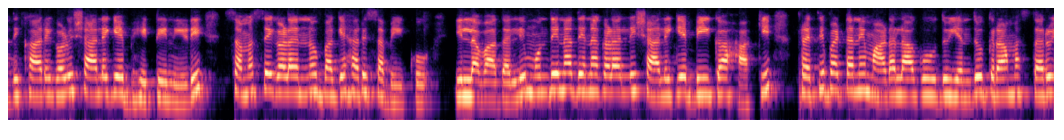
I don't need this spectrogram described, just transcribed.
ಅಧಿಕಾರಿಗಳು ಶಾಲೆಗೆ ಭೇಟಿ ನೀಡಿ ಸಮಸ್ಯೆಗಳನ್ನು ಬಗೆಹರಿಸಬೇಕು. ಇಲ್ಲವಾದಲ್ಲಿ ಮುಂದಿನ ದಿನಗಳಲ್ಲಿ ಶಾಲೆಗೆ ಬೀಗ ಹಾಕಿ ಪ್ರತಿಭಟನೆ ಮಾಡಲಾಗುವುದು ಎಂದು ಗ್ರಾಮಸ್ಥರು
